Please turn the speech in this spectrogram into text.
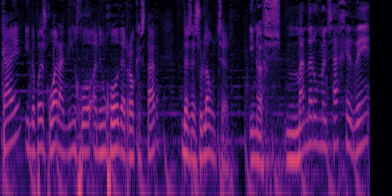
cae y no puedes jugar a ningún juego, a ningún juego de Rockstar desde su launcher. y nos mandan un mensaje de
